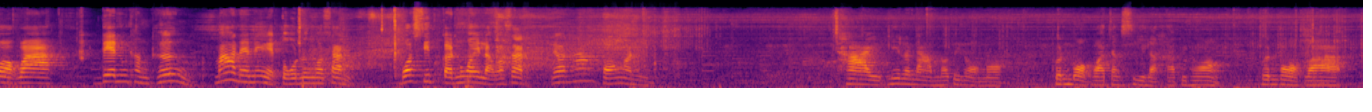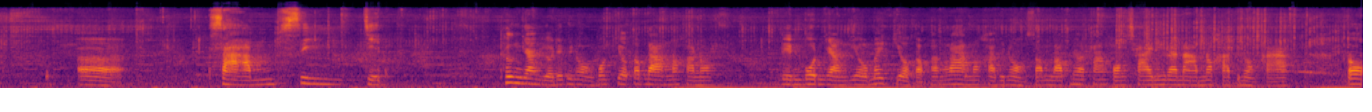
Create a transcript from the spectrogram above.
บอกว่าเด่นขังเทิงมาแน่ๆตัวหนึ่งว่าสั่นบอสิบกับหน่วยแหละว่าสั่นแนวทางของอันชายนิรนามเนาะพี่น้องเนาะเพิ่นบอกว่าจังสี่ล่ะค่ะพี่น้อง เพิ่นบอกว่าเอ่อ สามสี่เจ็ดทึ่งอย่างเดียวได้พี่น้องบ่เกี่ยวกับรางเนาะค่ะเนาะเด่นบนอย่างเดียวไม่เกี่ยวกับข้างล่างเนาะค่ะพี่น้องสำหรับแนวทางของชายนิรนามเนาะค่ะพี่น้องค่ะ ต่อ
